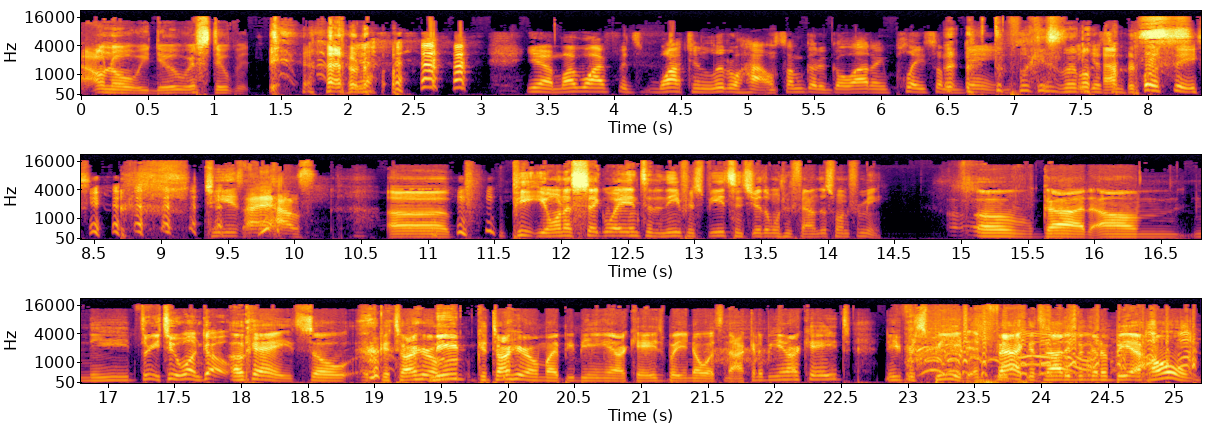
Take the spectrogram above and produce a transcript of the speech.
I don't know what we do. We're stupid. I don't know. Yeah, my wife is watching Little House. I'm gonna go out and play some games. the fuck is Little get House? some pussy. Jeez, house. Uh, Pete, you want to segue into the Need for Speed since you're the one who found this one for me? Oh God. Um. Need. Three, two, one, go. Okay, so uh, Guitar Hero, Need- Guitar Hero might be being in arcades, but you know what's not going to be in arcades? Need for Speed. In fact, it's not even going to be at home.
